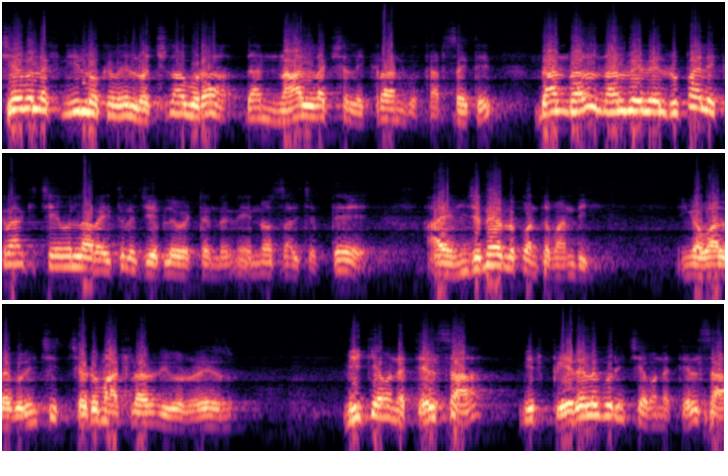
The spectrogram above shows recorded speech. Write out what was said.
చేవళ్ళకి నీళ్ళు ఒకవేళ వచ్చినా కూడా దాని నాలుగు లక్షల ఎకరానికి ఖర్చు అవుతుంది దానివల్ల నలభై వేల రూపాయల ఎకరానికి చేవల్లా రైతుల జేబులో పెట్టండి అని ఎన్నోసార్లు చెప్తే ఆ ఇంజనీర్లు కొంతమంది ఇంకా వాళ్ళ గురించి చెడు మాట్లాడారు మీకేమన్నా తెలుసా? మీరు పేదల గురించి ఏమన్నా తెలుసా?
